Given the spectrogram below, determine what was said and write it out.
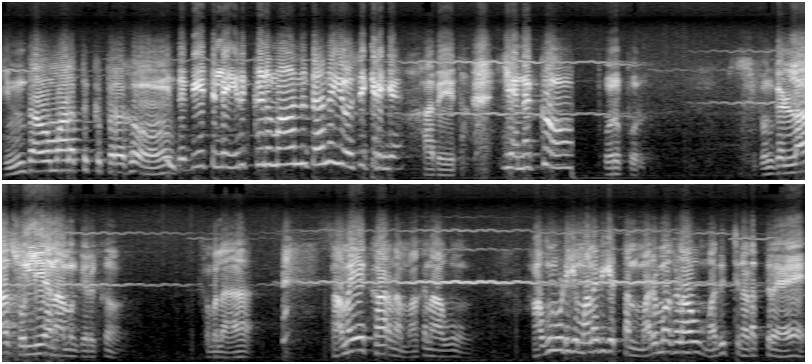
இந்த அவமானத்துக்கு பிறகும் இந்த வீட்டுல இருக்கணுமான்னு தானே யோசிக்கிறீங்க? அதேதான். எனக்கும். பொறு பொறு. இவங்கெல்லாம் சொல்லியா நாம இங்க இருக்கோம்? கமலா சமயக்காரன மகனாவும் அவனுடைய மனைவியை தன் மருமகளாவும் மதிச்சு நடத்துற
